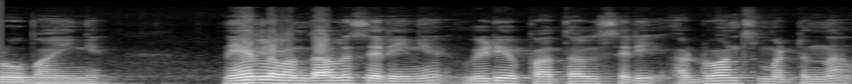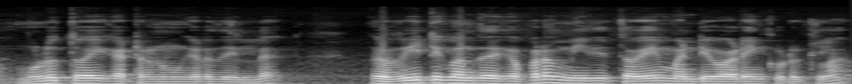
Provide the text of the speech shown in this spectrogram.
ரூபாய்ங்க. நேரில் வந்தாலும் சரிங்க வீடியோ பார்த்தாலும் சரி அட்வான்ஸ் மட்டும்தான். முழு தொகை கட்டணுங்கிறது இல்லை. உங்கள் வீட்டுக்கு வந்ததுக்கப்புறம் மீதி தொகையும் வண்டி வாடகையும் கொடுக்கலாம்.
